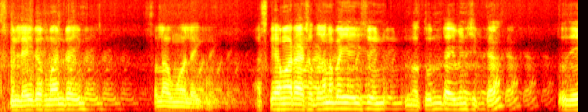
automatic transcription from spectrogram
বিসমিল্লাহির রহমানির রহিম। আসসালামু আলাইকুম। আজকে আমার আশা দোকানে ভাই আইছে নতুন ড্রাইভিং শিখতা তো যে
